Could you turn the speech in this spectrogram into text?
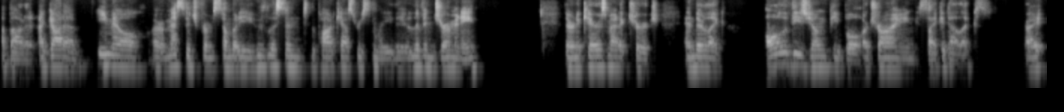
about it. I got a email or a message from somebody who's listened to the podcast recently. They live in Germany. They're in a charismatic church and they're like all of these young people are trying psychedelics, right?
